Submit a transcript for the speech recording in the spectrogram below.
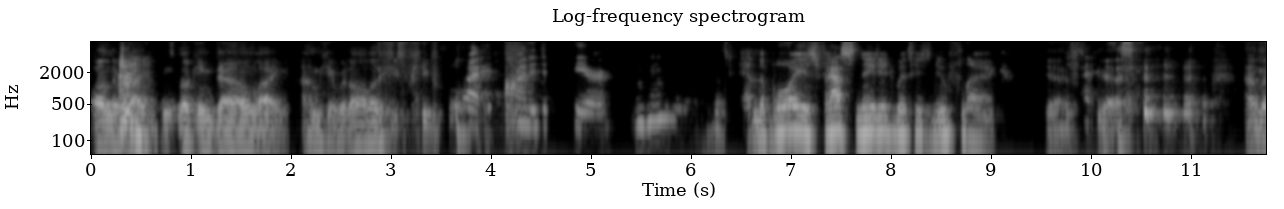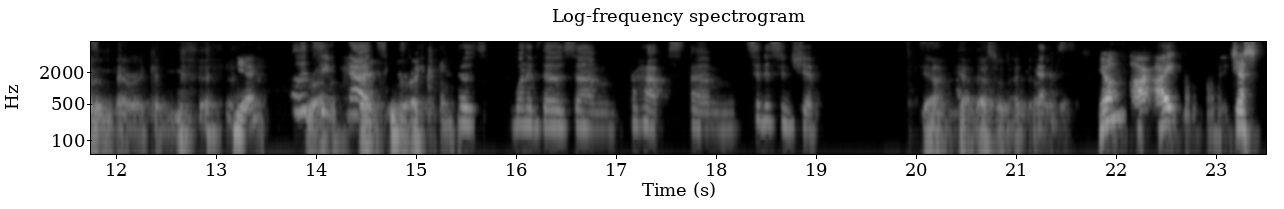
on the right, he's looking down like, I'm here with all of these people. Right, trying to disappear. Mm-hmm. And the boy is fascinated with his new flag. Yes, yes. I'm an American. Yeah. Well, it seems, yeah, it seems like those, one of those um, perhaps um, citizenship. Yeah, yeah, that's what I thought. Yes. Yeah, I, I just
